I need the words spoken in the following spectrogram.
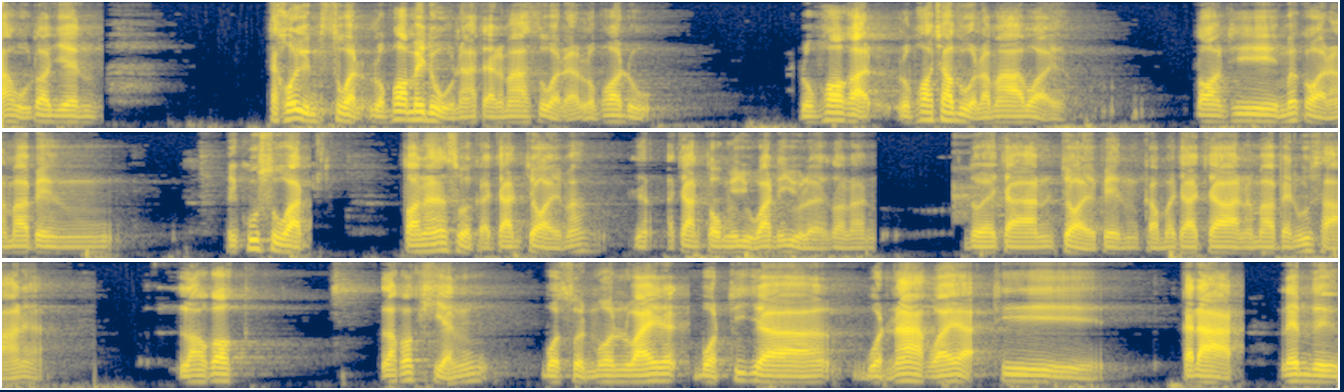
พาหุงตอนเย็น แต่คนอื่นสวดหลวงพ่อไม่ดุนะแต่มาสวดหลวงพ่อดุหลวงพ่อกับหลวงพ่อชอบดุละมาบ่อย ตอนที่เมื่อก่อนมาเป็นเป็นคู่สวด ตอนนั้นสวดกับอาจารย์จ่อยมั้งอาจารย์ตรงยังอยู่วัดนี้อยู่เลยตอนนั้น โดยอาจารย์จ่อยเป็นกรรมจารย์มาเป็นอุษาเนี่ย เราก็เราก็เขียนบทสวดมนต์ไว้บทที่จะบทนาคไว้อะที่กระดาษเล่มหนึ่ง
